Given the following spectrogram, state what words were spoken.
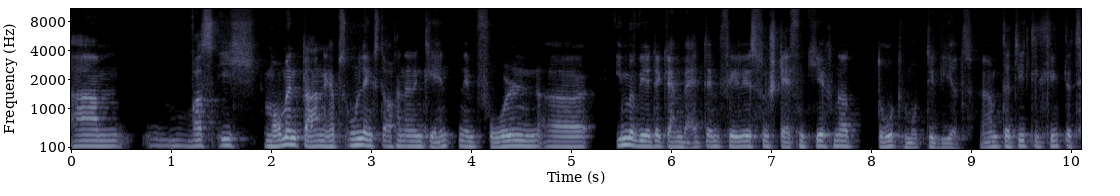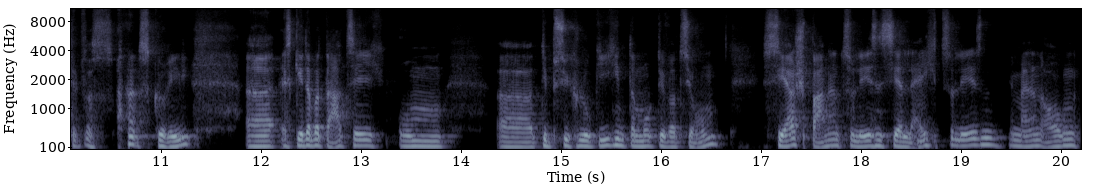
ähm, was ich momentan, ich habe es unlängst auch an einen Klienten empfohlen, äh, immer wieder gern weiterempfehle, ist von Steffen Kirchner, Tod motiviert. Ja, der Titel klingt jetzt etwas skurril. Äh, es geht aber tatsächlich um äh, die Psychologie hinter Motivation. Sehr spannend zu lesen, sehr leicht zu lesen in meinen Augen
